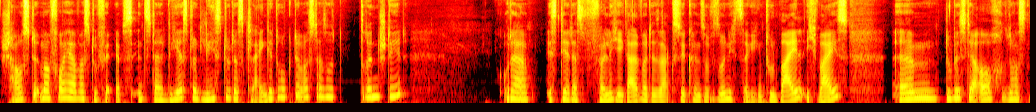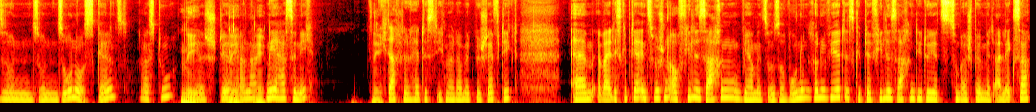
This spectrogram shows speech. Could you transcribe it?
Schaust du immer vorher, was du für Apps installierst und liest du das Kleingedruckte, was da so drin steht? Oder ist dir das völlig egal, weil du sagst, wir können sowieso nichts dagegen tun? Weil ich weiß, ähm, du bist ja auch, du hast so einen so einen Sonos, gell? Hast du? Nee. Nee, nee. nee, hast du nicht. Nee. Ich dachte, du hättest dich mal damit beschäftigt. Ähm, weil es gibt ja inzwischen auch viele Sachen, wir haben jetzt unsere Wohnung renoviert, es gibt ja viele Sachen, die du jetzt zum Beispiel mit Alexa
